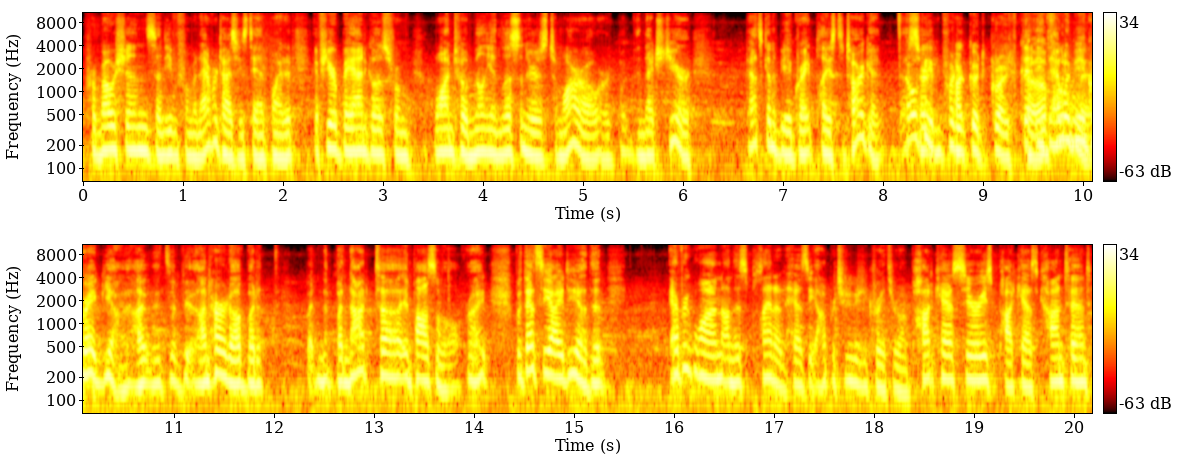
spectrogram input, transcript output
promotions and even from an advertising standpoint. If your band goes from one to a million listeners tomorrow or the next year that's going to be a great place to target. That would be pretty, a pretty good growth curve that, that would be it? a great yeah it's unheard of but but but not uh, impossible right? But that's the idea that everyone on this planet has the opportunity to create their own podcast series, podcast content,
